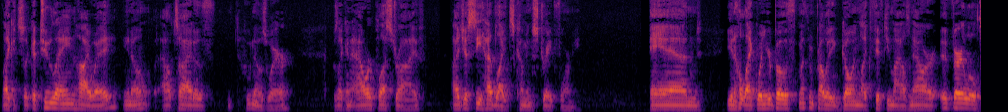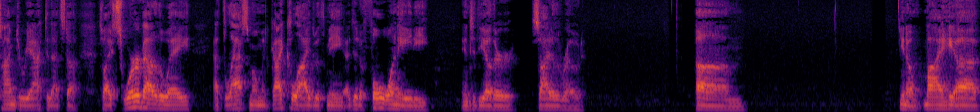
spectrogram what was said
like it's like a two lane highway, you know, outside of who knows where It was like an hour plus drive. I just see headlights coming straight for me. And, you know, like when you're both probably going like 50 miles an hour, very little time to react to that stuff. So I swerve out of the way at the last moment. Guy collides with me. I did a full 180 into the other side of the road. Um, you know, my, uh,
